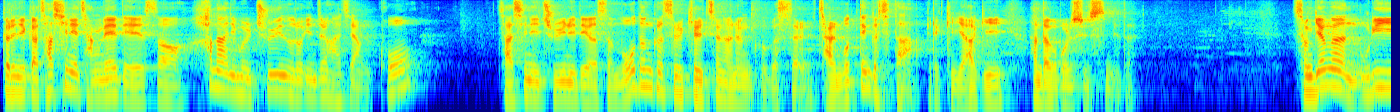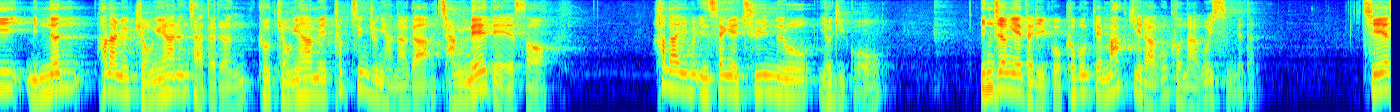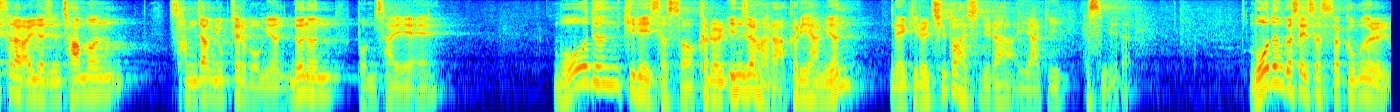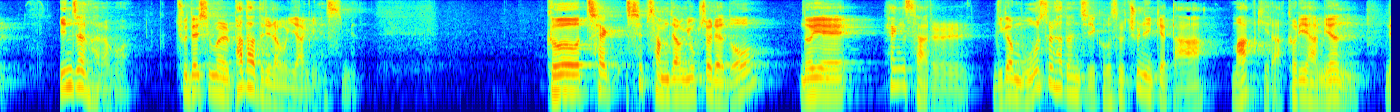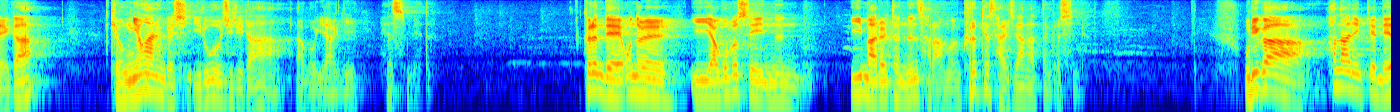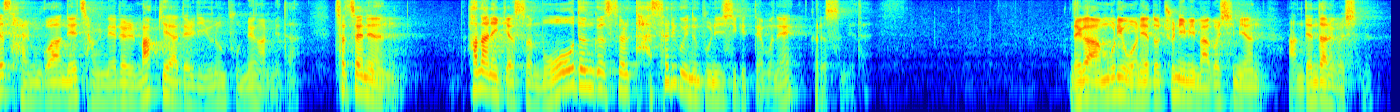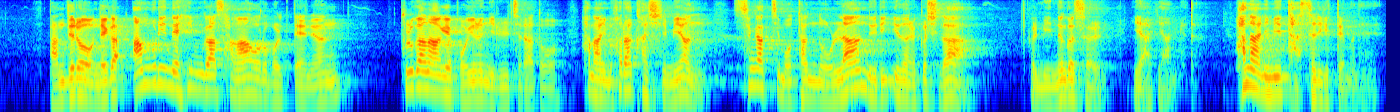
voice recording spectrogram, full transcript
그러니까 자신의 장래에 대해서 하나님을 주인으로 인정하지 않고 자신이 주인이 되어서 모든 것을 결정하는 그것을 잘못된 것이다. 이렇게 이야기한다고 볼 수 있습니다. 성경은 우리 믿는 하나님을 경외하는 자들은 그 경외함의 특징 중에 하나가 장래에 대해서 하나님을 인생의 주인으로 여기고 인정해 드리고 그분께 맡기라고 권하고 있습니다. 지혜서라 알려진 잠언 3장 6절에 보면 너는 범사에 모든 길에 있어서 그를 인정하라. 그리하면 내 길을 지도하시리라 이야기했습니다. 모든 것에 있어서 그분을 인정하라고 주대심을 받아들이라고 이야기했습니다. 그 책 13장 6절에도 너의 행사를 네가 무엇을 하든지 그것을 주님께 다 맡기라. 그리하면 내가 경영하는 것이 이루어지리라 라고 이야기했습니다. 그런데 오늘 이 야고보스에 있는 이 말을 듣는 사람은 그렇게 살지 않았던 것입니다. 우리가 하나님께 내 삶과 내 장래를 맡겨야 될 이유는 분명합니다. 첫째는 하나님께서 모든 것을 다스리고 있는 분이시기 때문에 그렇습니다. 내가 아무리 원해도 주님이 막으시면 안 된다는 것입니다. 반대로 내가 아무리 내 힘과 상황으로 볼 때는 불가능하게 보이는 일일지라도 하나님 허락하시면 생각지 못한 놀라운 일이 일어날 것이다. 그걸 믿는 것을 이야기합니다. 하나님이 다스리기 때문에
